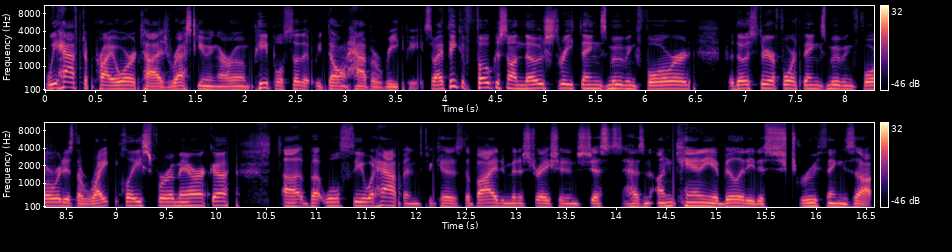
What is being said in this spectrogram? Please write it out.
we have to prioritize rescuing our own people so that we don't have a repeat. So I think if focus on those three things moving forward, or those three or four things moving forward, is the right place for America. Uh, but we'll see what happens because the Biden administration just has an uncanny ability to screw things up.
